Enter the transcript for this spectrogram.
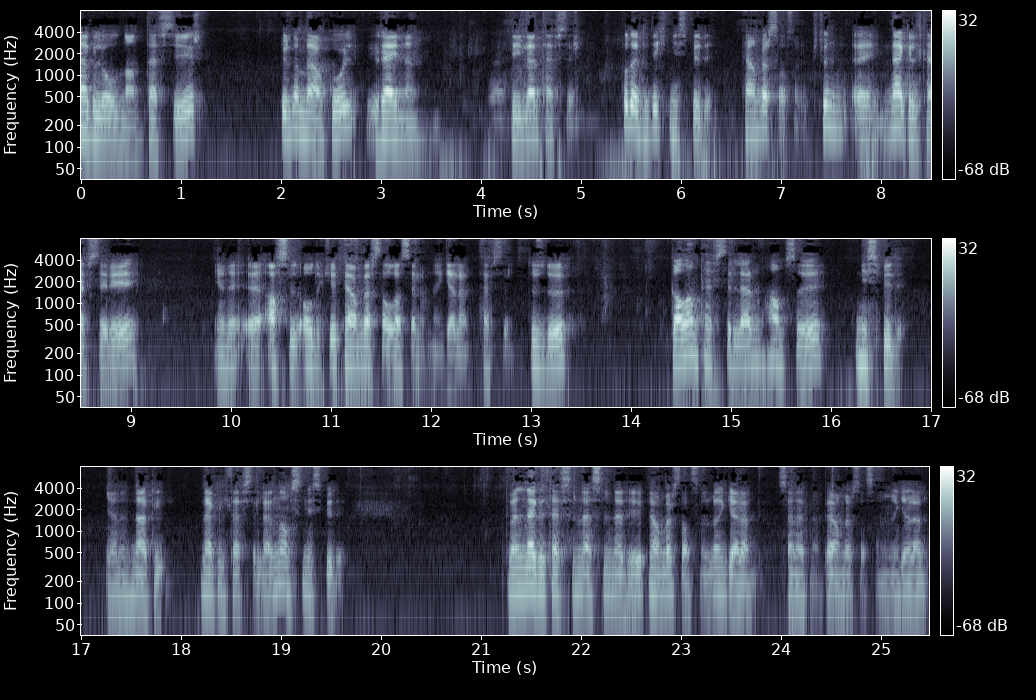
nəql olunan təfsir, bir də məqul rəylə deyilən təfsir. Bu da dedik nisbidir. Peyğəmbər sallallahu əleyhi bütün e, nəql təfsiri Yəni e, asl odur ki, Peyğəmbər sallallahu əleyhi və səlləmdən gələn təfsirdir. Düzdür? Qalan təfsirlərin hamısı nisbidir. Yəni nəql nəql təfsirlərinin hamısı nisbidir. Deməli nəql təfsirinin əsli nədir? Peyğəmbər sallallahu əleyhi və səlləmdən gələndir. Sənədlə Peyğəmbər sallallahu əleyhi və səlləmdən gələn,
